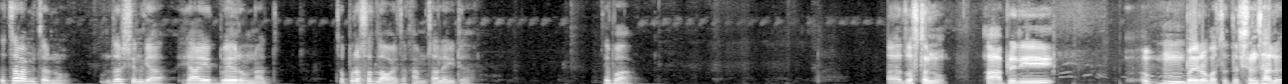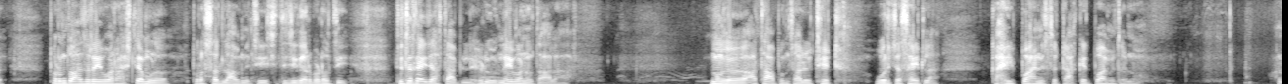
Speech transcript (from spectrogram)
तर चला मित्रांनो दर्शन घ्या. हे आहेत भैरवनाथ. तर प्रसाद लावायचं काम चाला इथं. ते पहा. दोस्तांनो आपल्याली भैरोबाचं दर्शन झालं. परंतु आज रविवार असल्यामुळं प्रसाद लावण्याची तिची त्याची गडबड होती. तिथं काही जास्त आपल्याला हिडू नाही बनवता आला. मग आता आपण चालू थेट वरच्या साईडला. काही पाण्याचं टाकेत पहा मित्रांनो. आणि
